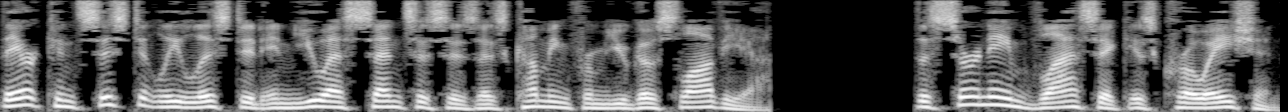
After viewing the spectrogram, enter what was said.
They are consistently listed in U.S. censuses as coming from Yugoslavia. The surname Vlasic is Croatian.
